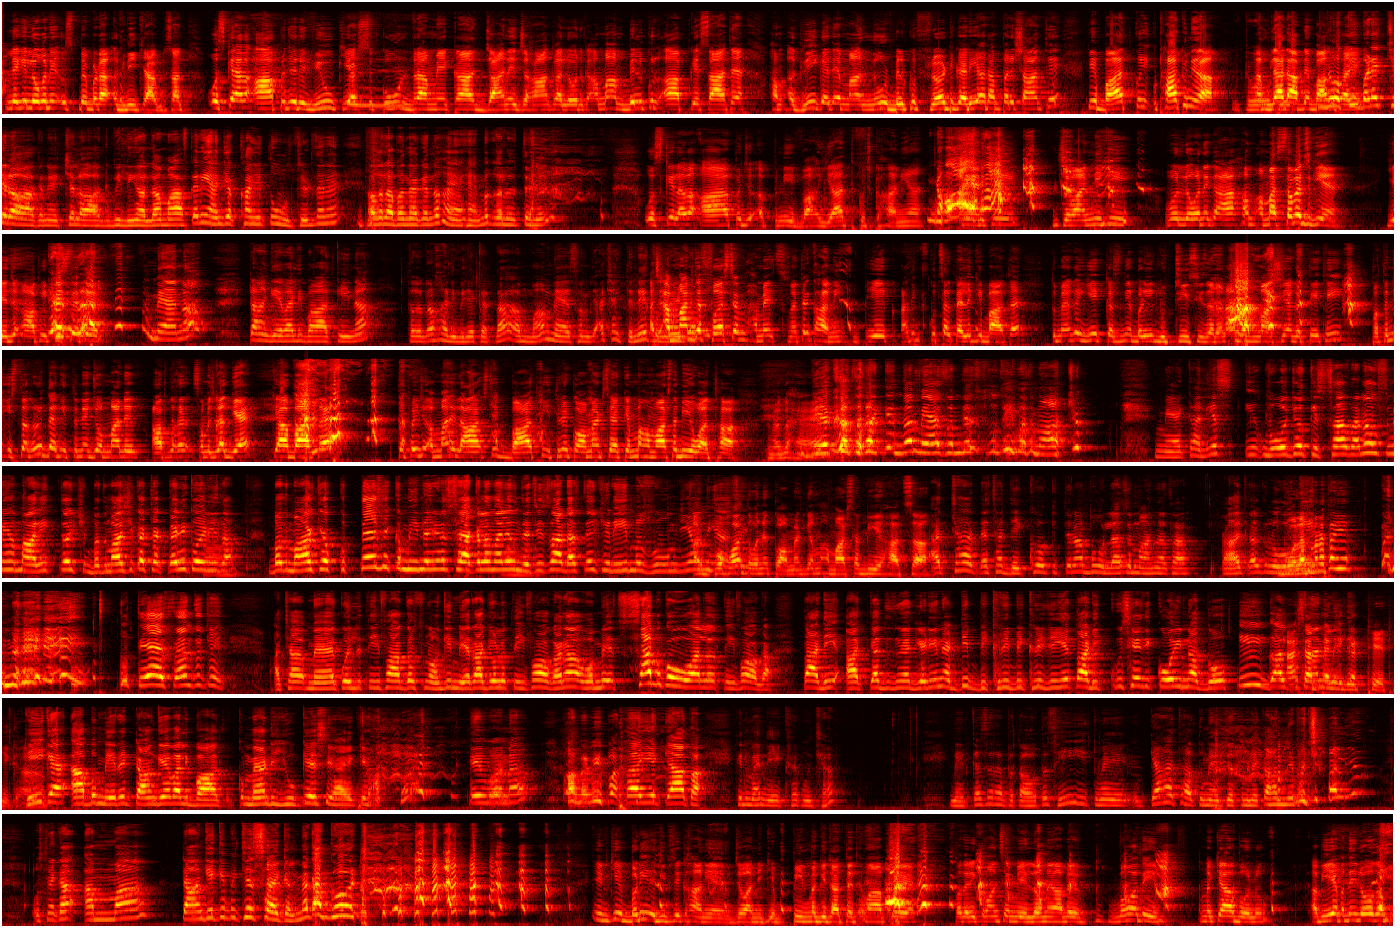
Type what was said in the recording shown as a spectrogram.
लेकिन लोगों ने उस पर बड़ा अग्री किया आपके साथ। उसके अलावा आपने जो रिव्यू किया सुकून ड्रामे का जाने जहाँ का लोर का अमाम बिल्कुल आपके साथ है। हम अग्री करते हैं। मानूर बिल्कुल फ्लर्ट करिए और हम परेशान थे ये बात कोई उठा क्यों नहीं रहा? तो हम ग्लैड आपने बात उठाई। बड़े चलाक ने चलाक लिया अल्लाह माफ़ करिए हाँ जी अखा जी धूल सिटते देने। अगला बंदा कहंदा हाँ हाँ मैं गलत नहीं उसके अलावा आप जो अपनी वाहियात कुछ कहानियाँ जवानी की वो लोगों ने कहा हम अम्मा समझ गए हैं। ये जो आप ही किस्से थे मैं ना टांगे वाली बात की ना तो ना हनी मुझे कहता अम्मा मैं समझा अच्छा इतने अच्छा अम्मा ने जब फ़र्स्ट टाइम हमें सुनाते कहानी ये आई थिंक कुछ साल पहले की बात है तो मैं कहा ये कजने बड़ी लुच्ची सी जरा ना बदमाशियाँ करती थी। पता नहीं इस तरह थोड़ी था कि इतने जो अम्मा ने आपको समझ लग गया है क्या बात है? तो फिर जो अम्मा ने लास्ट एक बात की इतने कमेंट्स है कि अम्मा हमारे साथ भी हुआ था। तो मैं कहा देखो तो कहना मैं समझा तुझी बदमाश। मैं कहानी वो जो किस्सा था ना उसमें हमारी तो बदमाशी का चक्कर ही कोई नहीं था। बदमाश जो कुत्ते से कमीने ਜਿਹੜੇ ਸਾਈਕਲਾਂ ਵਾਲੇ ਹੁੰਦੇ ਸੀ ਸਾਡਾ ਤੇ ਸ਼ਰੀਫ ਮਾਸੂਮ ਜੀਆਂ और ਹੁੰਦੀਆਂ बहुत ਸੀ लोगों ने कमेंट किया अम्मा हमारे साथ भी ये हादसा अच्छा ऐसा देखो कितना भोला जमाना था आजकल के लोगों बोला की- मना था ये नहीं कुत्ते हैं सेंस च अच्छा मैं कोई लतीफा अगर सुनाऊंगी मेरा जो लतीफा होगा ना वो मैं सबको वो वाला लतीफा होगा ਤੁਹਾਡੀ ਅੱਜ ਕੱਲ੍ਹ ਦੀ ਦੁਨੀਆ ਜਿਹੜੀ ਨਾ ਐਡੀ ਬਿਖਰੀ ਬਿਖਰੀ ਜਿਹੀ ਹੈ ਤੁਹਾਡੀ ਕਿਸੇ ਦੀ ਕੋਈ ਨਾ ਦੋ की गल अच्छा, पता नहीं पहले मिलती। इकट्ठे, ठीक है, हाँ। ठीक है अब मेरे टांगे वाली बात कमेंट कि वो ना, हमें भी पता ये क्या था। फिर मैंने एक से पूछा, मैंने कहा, जरा बताओ तो सही, तुम्हें क्या था तुम्हें जो तुमने कहा हमने बचा लिया? उसने कहा, अम्मा, टांगे के पीछे साइकिल। मैं कहा, गुड। इनकी बड़ी अजीब सी कहानियाँ हैं, जवानी की पीन मगी जाते थे वहाँ पे। पता नहीं कौन से मेलों में वहाँ पे, बहुत ही, मैं क्या बोलूँ? अब ये पता नहीं लोग अब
